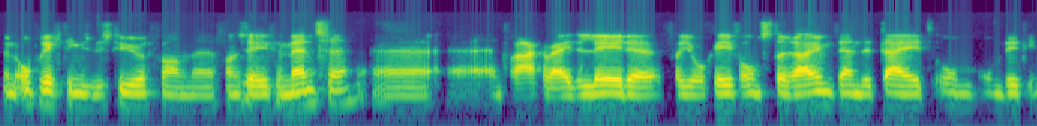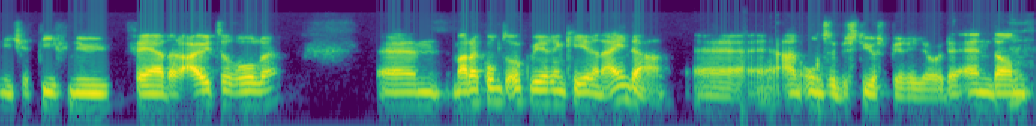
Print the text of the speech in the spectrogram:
een oprichtingsbestuur van, van zeven mensen. en vragen wij de leden van, joh, geef ons de ruimte en de tijd om, om dit initiatief nu verder uit te rollen. Um, maar er komt ook weer een keer een einde aan, aan onze bestuursperiode. En dan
